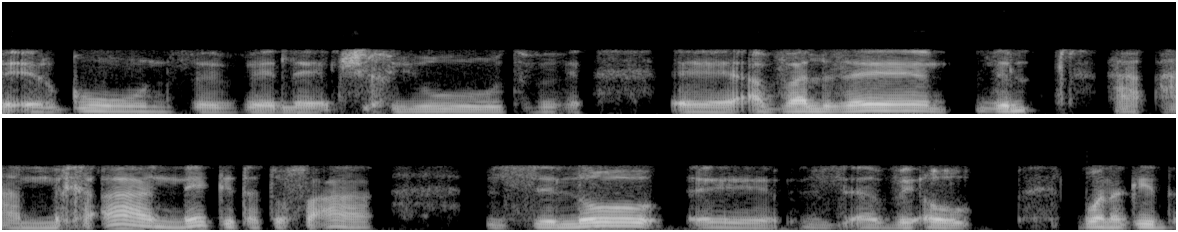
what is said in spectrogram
לארגון ולהמשכיות, אבל זה, זה, המחאה נגד התופעה זה לא, אה, או בוא נגיד,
